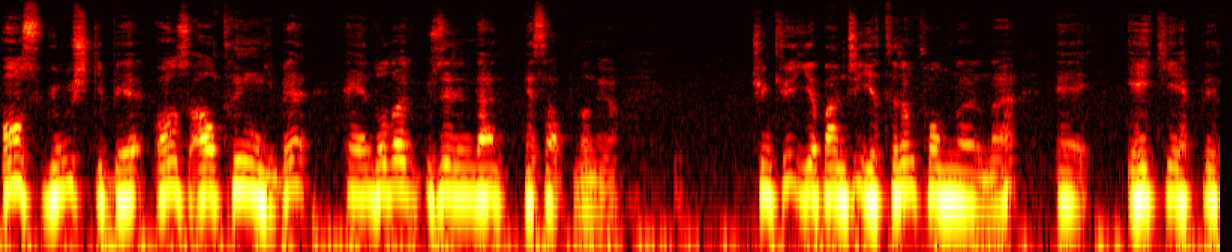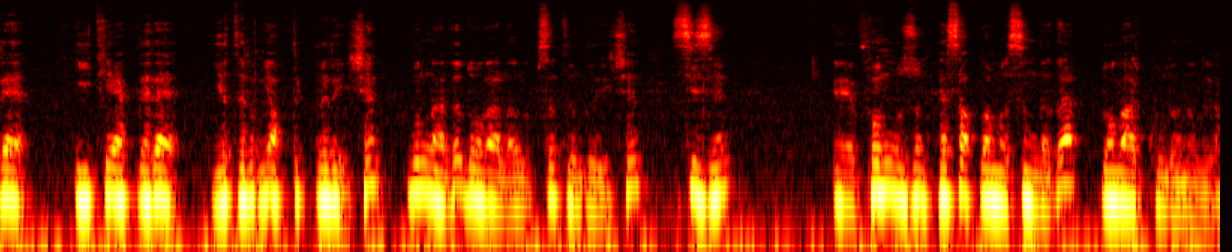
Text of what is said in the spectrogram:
ons gümüş gibi, ons altın gibi e, dolar üzerinden hesaplanıyor. Çünkü yabancı yatırım fonlarına, e, ETF'lere, ETF'lere yatırım yaptıkları için bunlar da dolarla alıp satıldığı için sizin e, fonunuzun hesaplamasında da dolar kullanılıyor.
